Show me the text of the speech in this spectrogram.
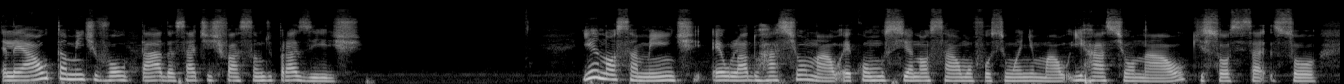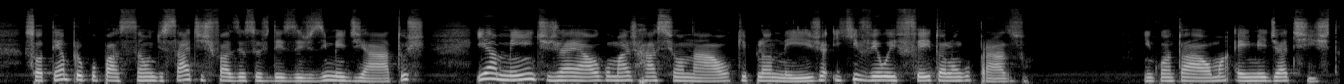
ela é altamente voltada à satisfação de prazeres. E a nossa mente é o lado racional, é como se a nossa alma fosse um animal irracional que só, só, só tem a preocupação de satisfazer os seus desejos imediatos e a mente já é algo mais racional, que planeja e que vê o efeito a longo prazo, enquanto a alma é imediatista,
